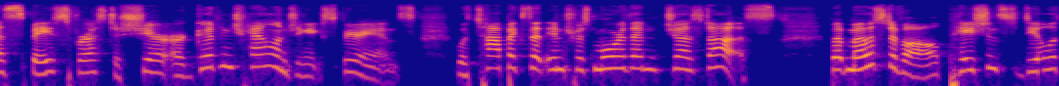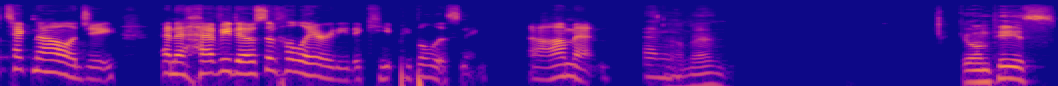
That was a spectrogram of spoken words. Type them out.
A space for us to share our good and challenging experience with topics that interest more than just us. But most of all, patience to deal with technology and a heavy dose of hilarity to keep people listening. Amen. Amen. Go in peace.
